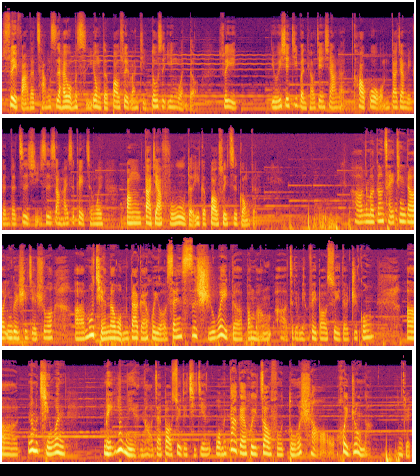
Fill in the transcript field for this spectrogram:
税法的常识，还有我们使用的报税软体都是英文的，所以有一些基本条件下呢，靠过我们大家每个人的自习，事实上还是可以成为帮大家服务的一个报税职工的。好，那么刚才听到英贵师姐说，啊、目前呢，我们大概会有三四十位的帮忙啊、这个免费报税的职工，呃，那么请问，每一年哈、在报税的期间，我们大概会造福多少会众呢？OK，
